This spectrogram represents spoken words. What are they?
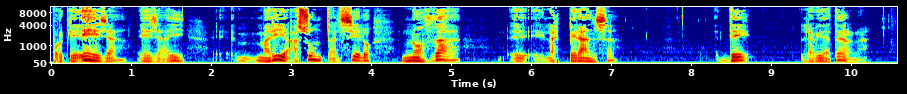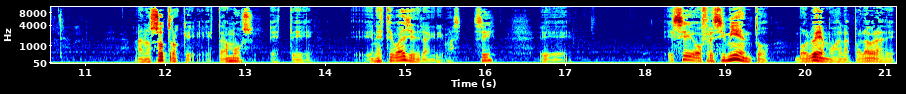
porque ella, ella ahí, eh, María asunta al cielo, nos da eh, la esperanza de la vida eterna. A nosotros que estamos este, en este valle de lágrimas, ¿sí? Eh, ese ofrecimiento, volvemos a las palabras de,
